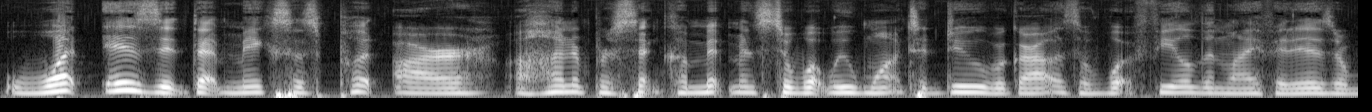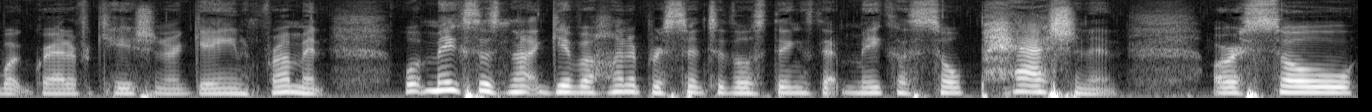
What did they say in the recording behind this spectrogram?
what is it that makes us put our 100% commitments to what we want to do, regardless of what field in life it is or what gratification or gain from it? What makes us not give 100% to those things that make us so passionate or so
